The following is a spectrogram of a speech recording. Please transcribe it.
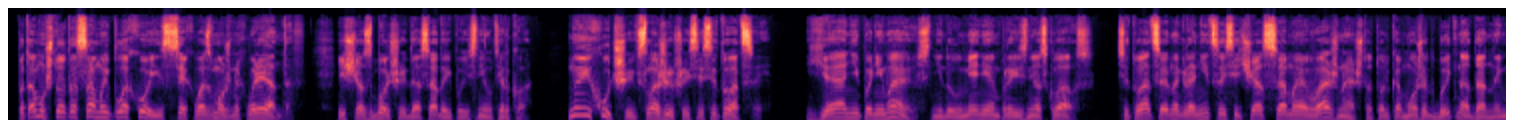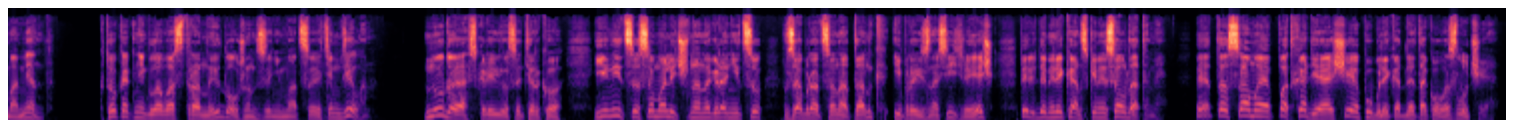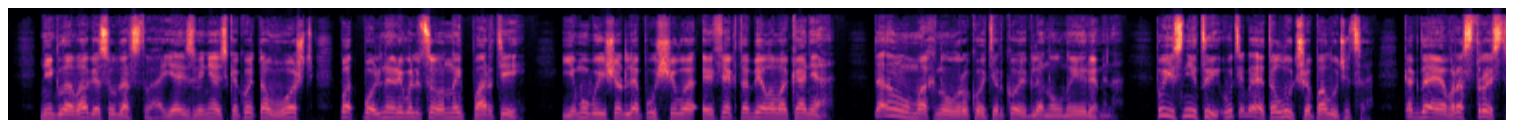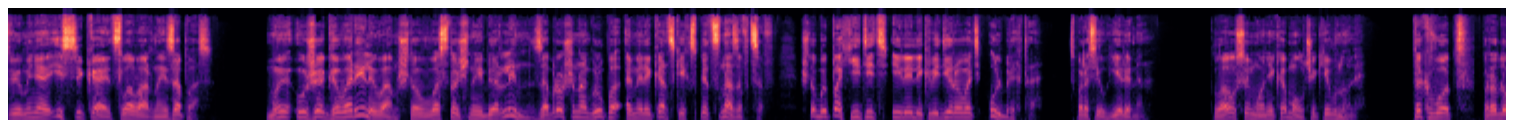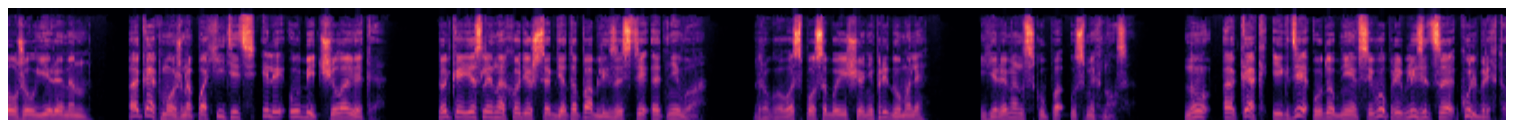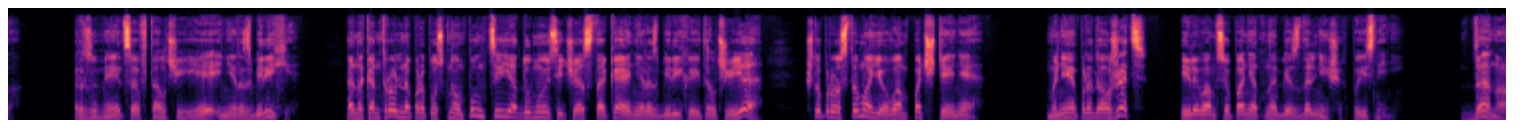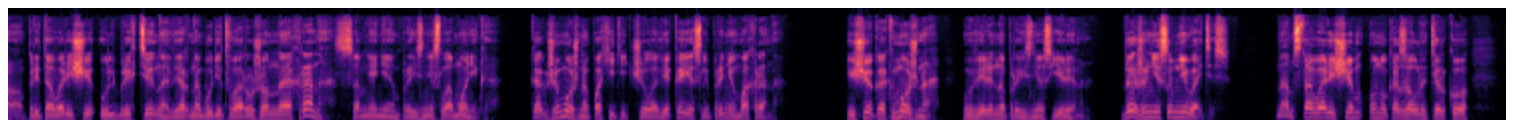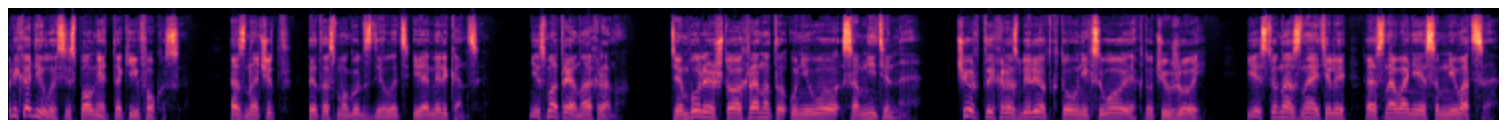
потому что это самый плохой из всех возможных вариантов», еще с большей досадой пояснил Терко. «Ну и худший в сложившейся ситуации». «Я не понимаю», — с недоумением произнес Клаус. «Ситуация на границе сейчас самое важное, что только может быть на данный момент. Кто, как не глава страны, должен заниматься этим делом?» «Ну да», — скривился Терко, — «явиться самолично на границу, взобраться на танк и произносить речь перед американскими солдатами. Это самая подходящая публика для такого случая не глава государства, а я, извиняюсь, какой-то вождь подпольной революционной партии. Ему бы еще для пущего эффекта белого коня. Да ну, махнул рукой Терко и глянул на Еремина. Поясни ты, у тебя это лучше получится. Когда я в расстройстве, у меня иссякает словарный запас. Мы уже говорили вам, что в Восточный Берлин заброшена группа американских спецназовцев, чтобы похитить или ликвидировать Ульбрихта, спросил Еремин. Клаус и Моника молча кивнули. «Так вот», — продолжил Еремин, — «а как можно похитить или убить человека? Только если находишься где-то поблизости от него. Другого способа еще не придумали». Еремин скупо усмехнулся. «Ну, а как и где удобнее всего приблизиться к Ульбрихту?» «Разумеется, в толчее и неразберихе. А на контрольно-пропускном пункте, я думаю, сейчас такая неразбериха и толчая, что просто мое вам почтение. Мне продолжать, или вам все понятно без дальнейших пояснений?» «Да, но при товарище Ульбрихте, наверное, будет вооруженная охрана», с сомнением произнесла Моника. «Как же можно похитить человека, если при нем охрана?» «Еще как можно», — уверенно произнес Еремин. «Даже не сомневайтесь. Нам с товарищем, он указал на Терко, приходилось исполнять такие фокусы. А значит, это смогут сделать и американцы. Несмотря на охрану. Тем более, что охрана-то у него сомнительная. Черт их разберет, кто у них свой, а кто чужой. Есть у нас, знаете ли, основания сомневаться.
